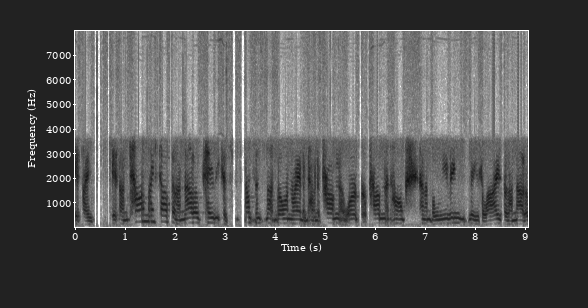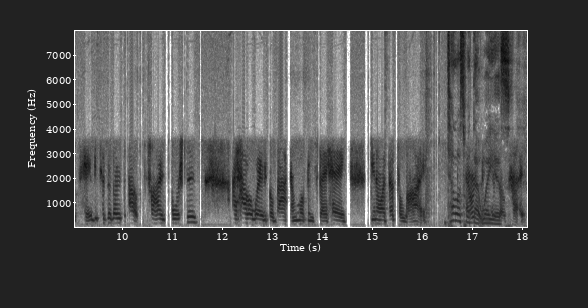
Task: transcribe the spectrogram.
if I if I'm telling myself that I'm not okay because something's not going right, I'm having a problem at work or a problem at home, and I'm believing these lies that I'm not okay because of those outside forces, I have a way to go back and look and say, hey, you know what, that's a lie. Tell us what Everything that way is. is. Okay.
